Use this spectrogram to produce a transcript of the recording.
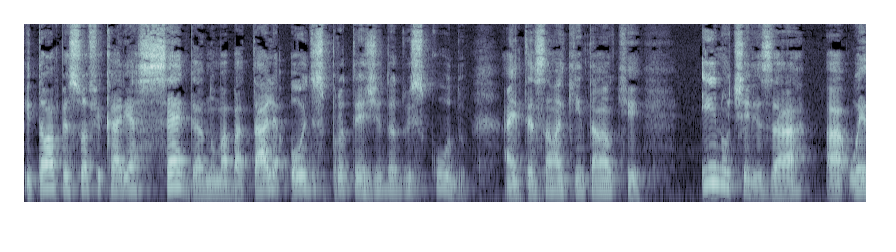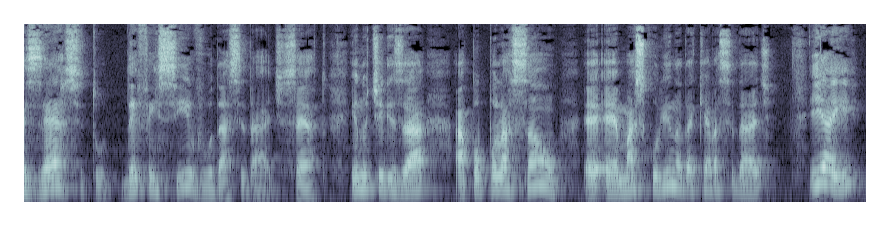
Então a pessoa ficaria cega numa batalha ou desprotegida do escudo. A intenção aqui então é o que? Inutilizar a, o exército defensivo da cidade, certo? Inutilizar a população é, é, masculina daquela cidade. E aí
